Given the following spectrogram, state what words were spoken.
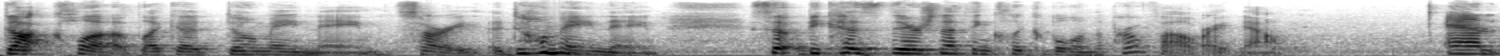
dot club like a domain name sorry a domain name so because there's nothing clickable in the profile right now and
